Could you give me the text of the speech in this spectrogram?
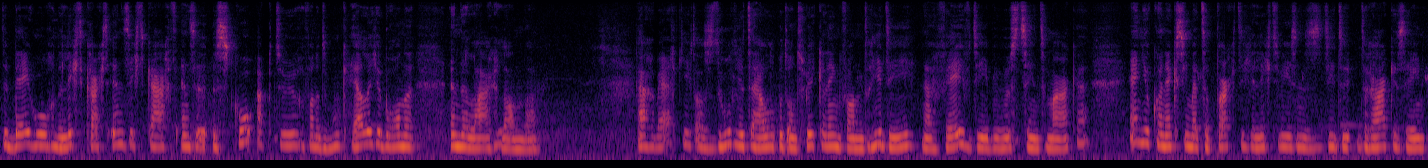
de bijhorende lichtkracht inzichtkaart en ze is co-acteur van het boek Heilige Bronnen in de Lage Landen. Haar werk heeft als doel je te helpen de ontwikkeling van 3D naar 5D bewustzijn te maken en je connectie met de prachtige lichtwezens die de draken zijn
